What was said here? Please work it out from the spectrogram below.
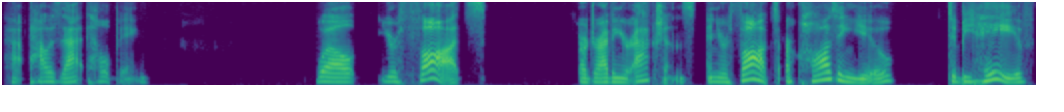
How, how is that helping? Well, your thoughts are driving your actions, and your thoughts are causing you to behave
